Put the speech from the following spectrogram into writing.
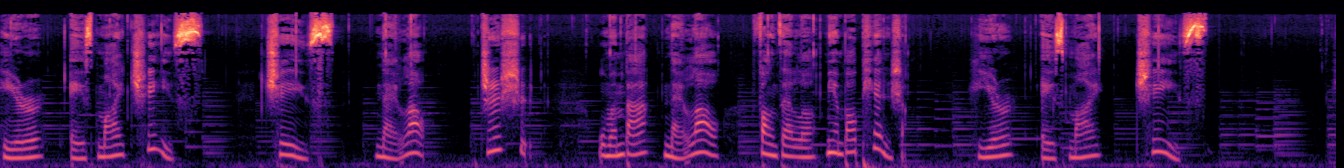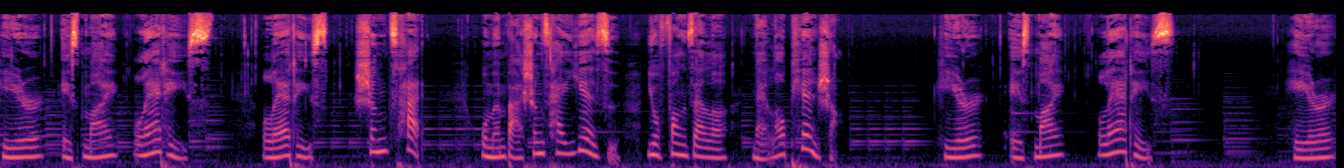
Here is my cheese，cheese，奶酪，芝士。我们把奶酪放在了面包片上。Here is my cheese。Here is my lettuce，lettuce，生菜。我们把生菜叶子又放在了奶酪片上。Here is my lettuce. Here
